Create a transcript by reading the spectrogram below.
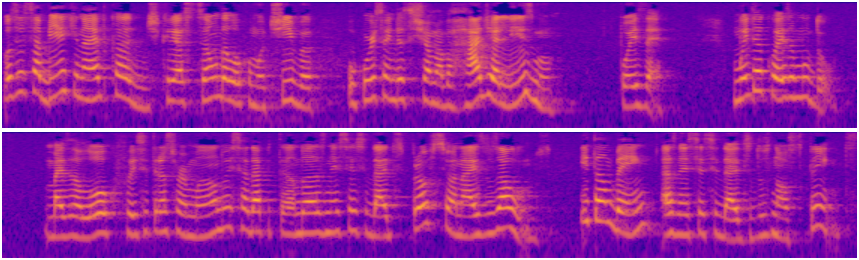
Você sabia que na época de criação da locomotiva, o curso ainda se chamava radialismo? Pois é, muita coisa mudou, mas a Loco foi se transformando e se adaptando às necessidades profissionais dos alunos e também às necessidades dos nossos clientes.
